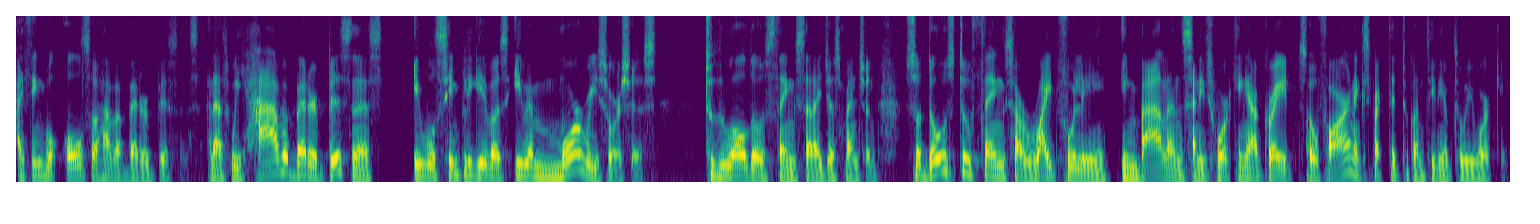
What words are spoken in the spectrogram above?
I think we'll also have a better business. And as we have a better business, it will simply give us even more resources to do all those things that I just mentioned. So those two things are rightfully in balance and it's working out great so far and expected to continue to be working.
